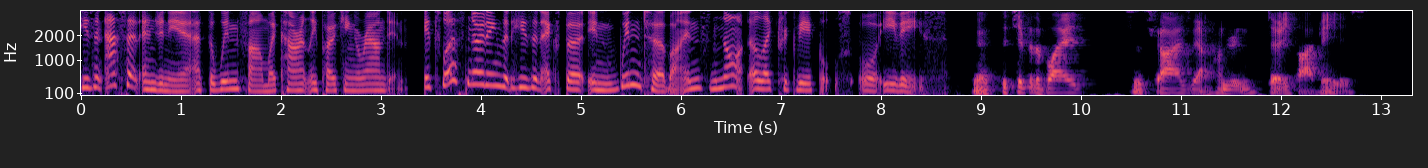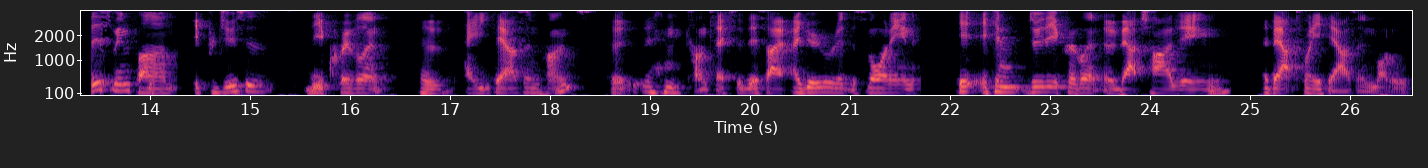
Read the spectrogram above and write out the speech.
He's an asset engineer at the wind farm we're currently poking around in. It's worth noting that he's an expert in wind turbines, not electric vehicles or EVs. Yeah, the tip of the blade to the sky is about 135 meters. This wind farm, it produces the equivalent of 80,000 homes. But in the context of this, I, I Googled it this morning and it, it can do the equivalent of about charging about 20,000 Model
